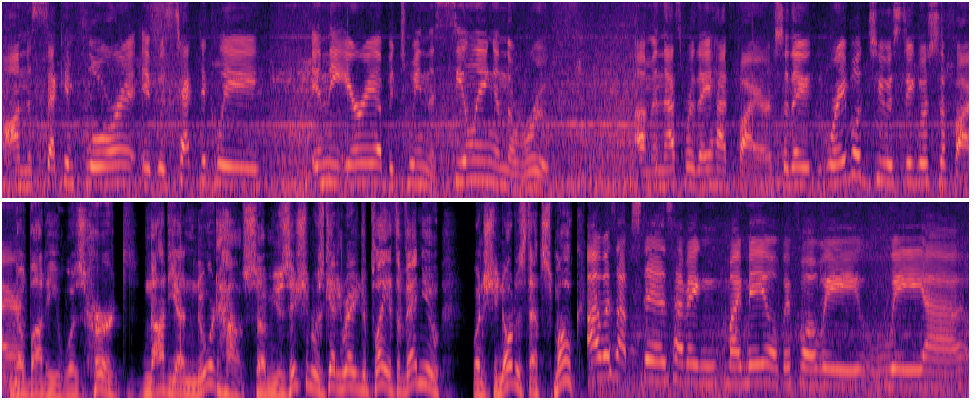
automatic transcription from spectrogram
on the second floor. It was technically in the area between the ceiling and the roof. Um, and that's where they had fire. So they were able to extinguish the fire. Nobody was hurt. Nadia Nordhaus, a musician, was getting ready to play at the venue when she noticed that smoke. I was upstairs having my meal before we we uh,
